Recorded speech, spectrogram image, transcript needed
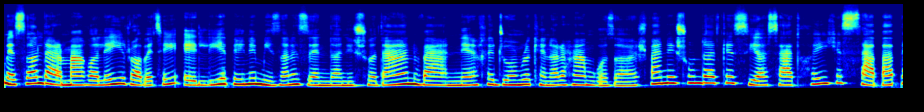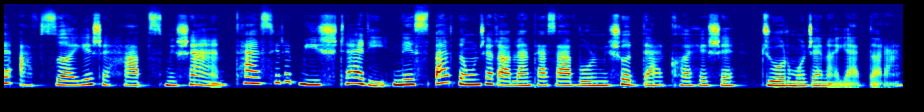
مثال در مقاله رابطه علی بین میزان زندانی شدن و نرخ جرم رو کنار هم گذاشت و نشون داد که سیاست هایی که سبب افزایش حبس میشن تاثیر بیشتری نسبت به اونچه قبلا تصور می‌شد در کاهش جرم و جنایت دارن.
